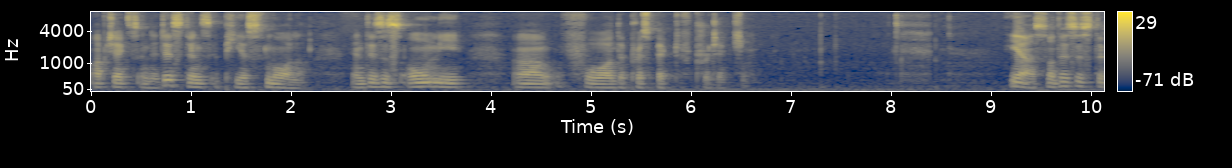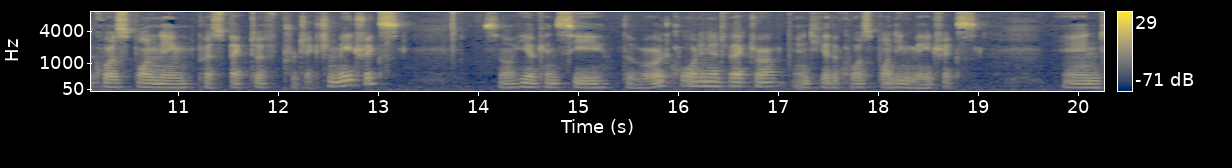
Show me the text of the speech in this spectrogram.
objects in the distance appear smaller. And this is only uh, for the perspective projection. Yeah, so this is the corresponding perspective projection matrix. So here you can see the world coordinate vector and here the corresponding matrix. And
